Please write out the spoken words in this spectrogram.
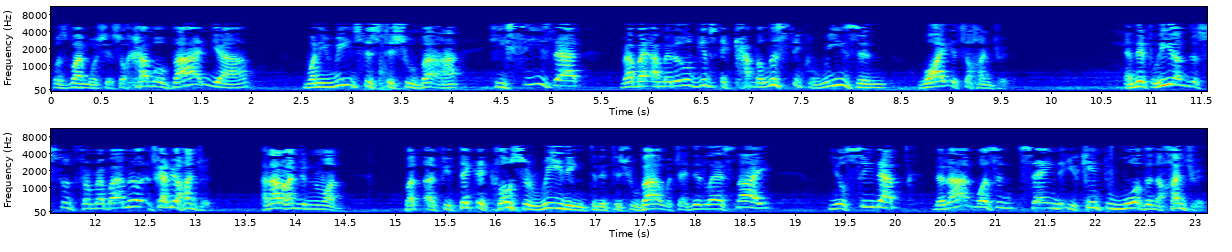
was by Moshe. So Chamovadia, when he reads this teshuvah, he sees that Rabbi Amarillo gives a kabbalistic reason why it's a hundred. And if we understood from Rabbi Amir, it's got to be a hundred, and not a hundred and one. But if you take a closer reading to the Teshuvah, which I did last night, you'll see that the Rab wasn't saying that you can't do more than a hundred.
